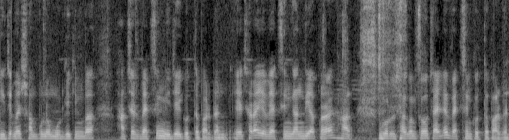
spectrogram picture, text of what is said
নিজে সম্পূর্ণ মুরগি কিংবা হাঁসের ভ্যাকসিন নিজেই করতে পারবেন। এছাড়া এই ভ্যাকসিন গান দিয়ে আপনারা গরু, ছাগলকেও চাইলে ভ্যাকসিন করতে পারবেন।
